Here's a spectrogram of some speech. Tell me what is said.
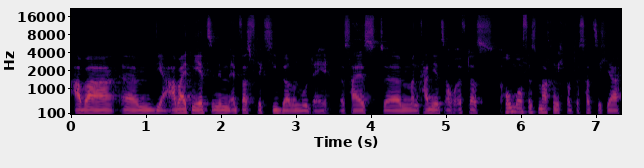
Aber ähm, wir arbeiten jetzt in einem etwas flexibleren Modell. Das heißt, äh, man kann jetzt auch öfters Homeoffice machen. Ich glaube, das hat sich ja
